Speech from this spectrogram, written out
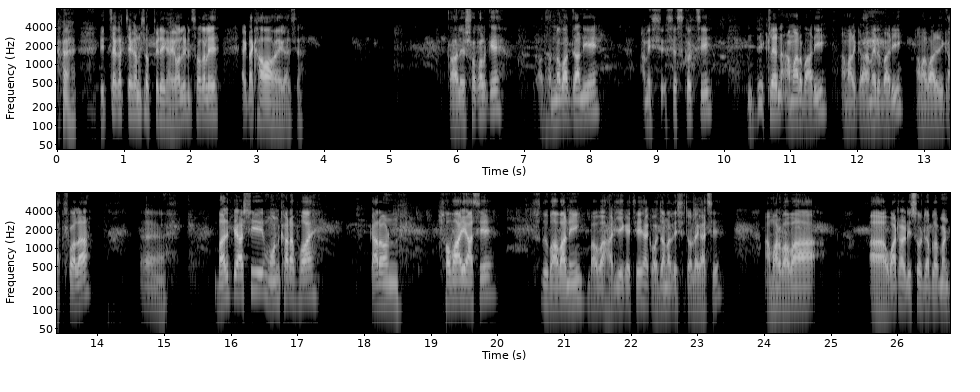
ইচ্ছা করছে এখানে সব পেরে খাই। অলরেডি সকালে একটা খাওয়া হয়ে গেছে। তাহলে সকলকে ধন্যবাদ জানিয়ে আমি শেষ করছি। দেখলেন আমার বাড়ি, আমার গ্রামের বাড়ি, আমার বাড়ির গাছপালা। বাড়িতে আসি, মন খারাপ হয়, কারণ সবাই আসে শুধু বাবা নেই। বাবা হারিয়ে গেছে, এক অজানা দেশে চলে গেছে। আমার বাবা ওয়াটার রিসোর্স ডেভেলপমেন্ট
